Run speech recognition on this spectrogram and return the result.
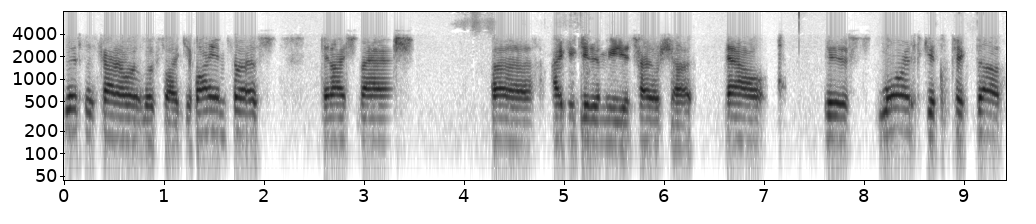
this is kind of what it looks like. If I impress and I smash, uh, I could get an immediate title shot. Now, if Lawrence gets picked up,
